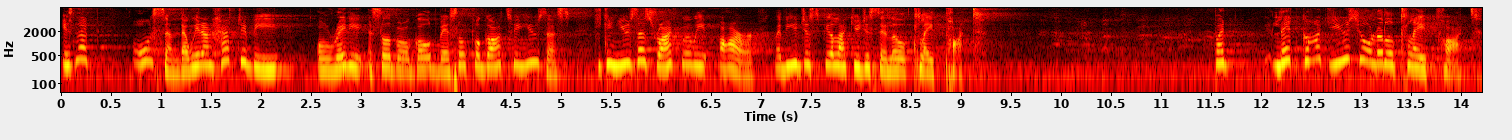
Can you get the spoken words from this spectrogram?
isn't that awesome that we don't have to be already a silver or gold vessel for God to use us? He can use us right where we are. Maybe you just feel like you're just a little clay pot. But let God use your little clay pot.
